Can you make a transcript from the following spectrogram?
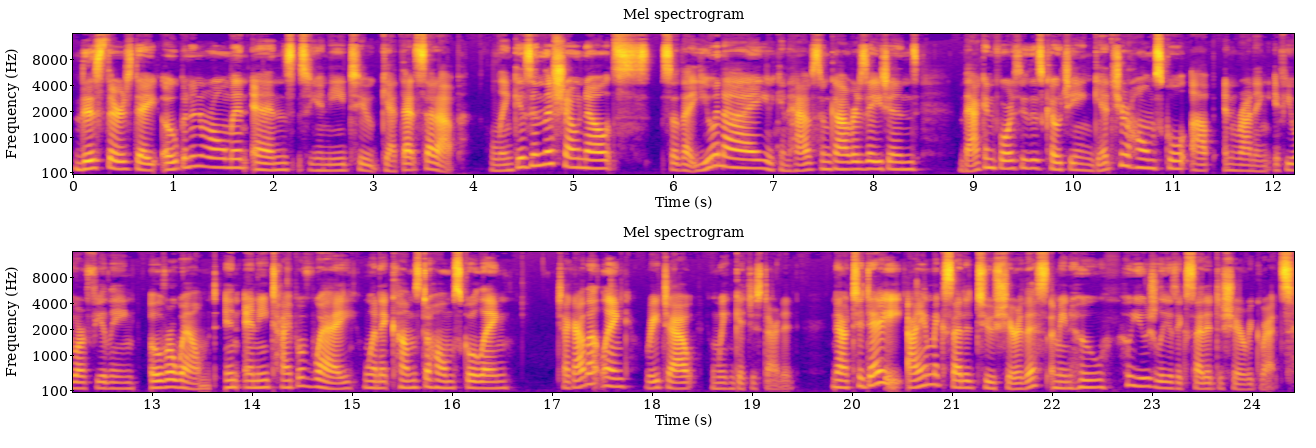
this Thursday, open enrollment ends, so you need to get that set up. Link is in the show notes so that you and I we can have some conversations back and forth through this coaching. Get your homeschool up and running if you are feeling overwhelmed in any type of way when it comes to homeschooling. Check out that link, reach out, and we can get you started. Now today, I am excited to share this. I mean, who who usually is excited to share regrets?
